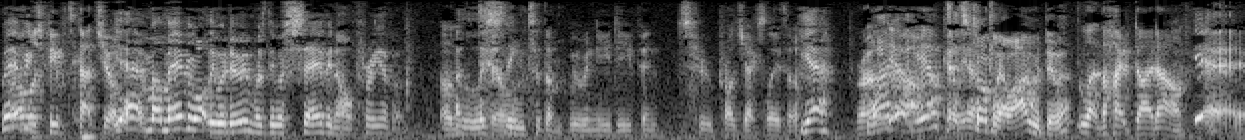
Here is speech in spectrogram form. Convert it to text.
Maybe- All those people to catch up. Yeah, well, maybe what they were doing was they were saving all three of them Until and listening to them. We were knee deep in two projects later. Yeah, Right, Why yeah, yeah, okay, That's yeah. totally how I would do it. Let the hype die down. Yeah.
